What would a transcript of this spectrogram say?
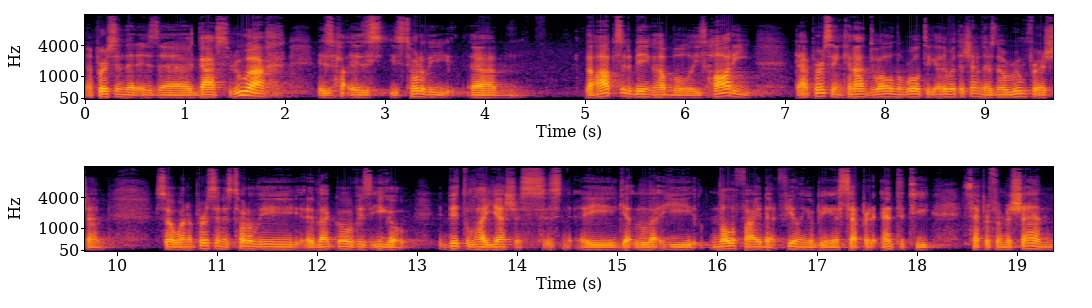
a person that is a gas ruach is is is totally um, the opposite of being humble. He's haughty. That person cannot dwell in the world together with Hashem. There's no room for Hashem. So when a person is totally uh, let go of his ego, bitul hayeshes, he he nullified that feeling of being a separate entity, separate from Hashem.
